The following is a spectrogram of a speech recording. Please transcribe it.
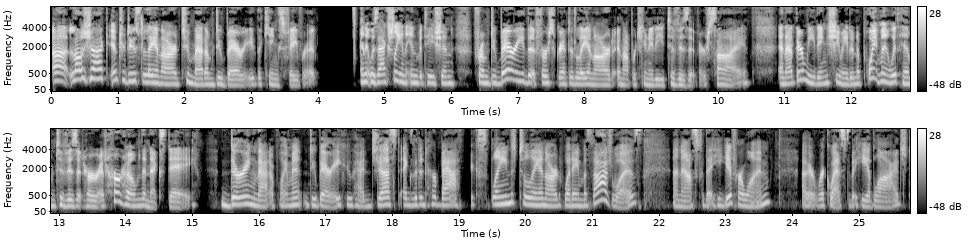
uh, Langeac introduced Leonard to Madame du Barry, the king's favorite. And it was actually an invitation from du Barry that first granted Leonard an opportunity to visit Versailles. And at their meeting, she made an appointment with him to visit her at her home the next day. During that appointment, du Barry, who had just exited her bath, explained to Leonard what a massage was and asked that he give her one, a request that he obliged.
